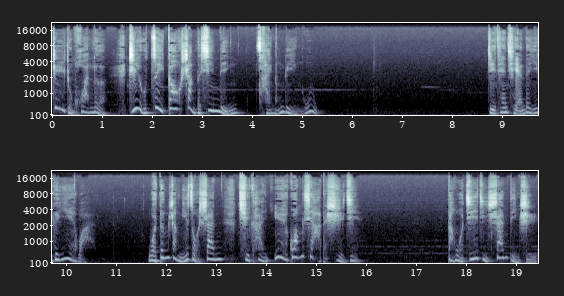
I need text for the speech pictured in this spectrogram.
这种欢乐，只有最高尚的心灵才能领悟。几天前的一个夜晚。我登上一座山，去看月光下的世界。当我接近山顶时，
